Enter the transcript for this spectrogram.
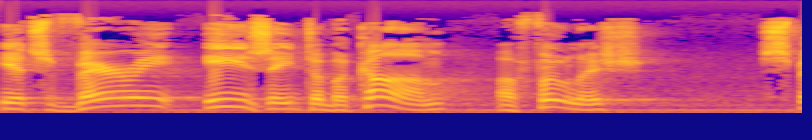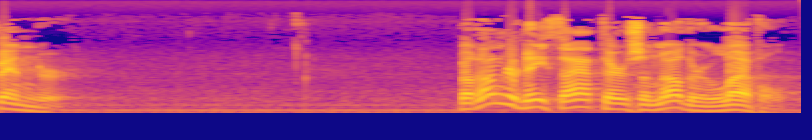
it's very easy to become a foolish spender. But underneath that, there's another level.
